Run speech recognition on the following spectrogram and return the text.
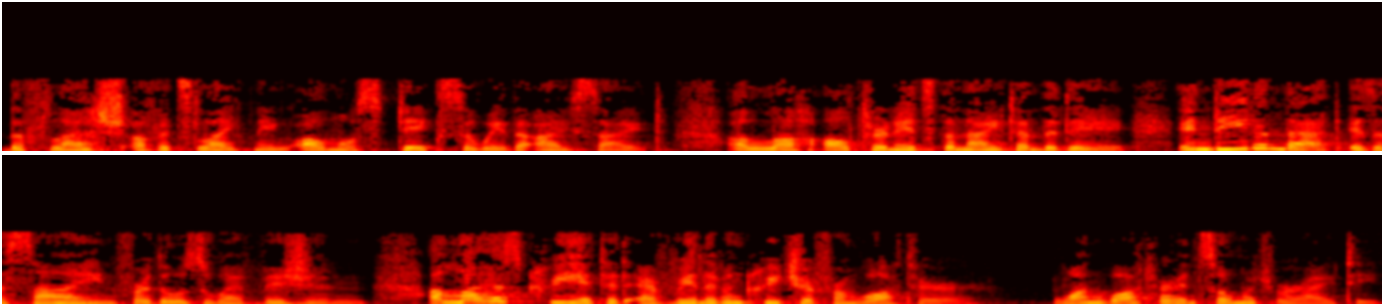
The flash of its lightning almost takes away the eyesight. Allah alternates the night and the day. Indeed in that is a sign for those who have vision. Allah has created every living creature from water. One water and so much variety.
